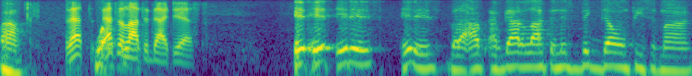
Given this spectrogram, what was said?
Wow, that's that's a lot to digest. It it it is it is, but I've I've got it locked in this big dome piece of mine.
